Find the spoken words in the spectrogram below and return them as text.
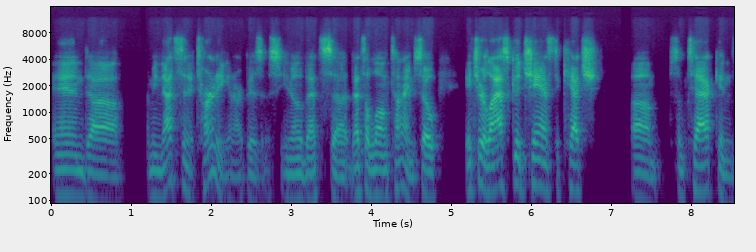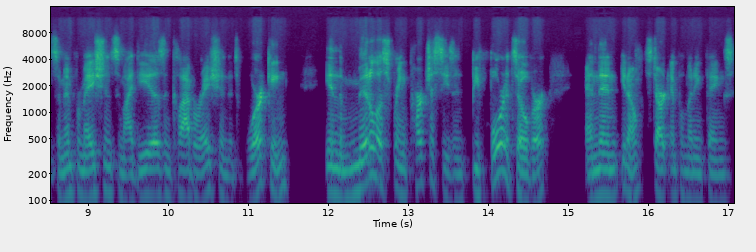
And uh, I mean, that's an eternity in our business. You know, that's uh, that's a long time. So it's your last good chance to catch um, some tech and some information, some ideas and collaboration that's working in the middle of spring purchase season before it's over, and then you know start implementing things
